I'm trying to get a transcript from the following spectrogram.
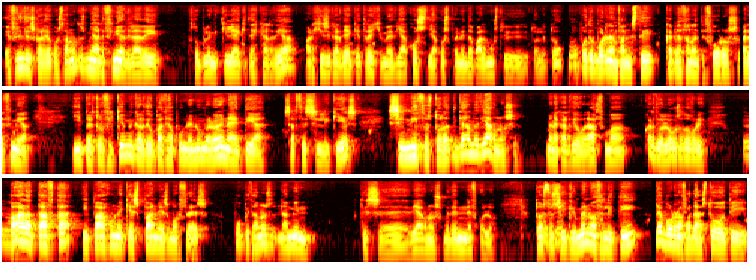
ευνίδιο καρδιακό θάνατο, μια αριθμία δηλαδή, αυτό που λέμε κοιλιακή ταχυκαρδία. Αρχίζει η καρδιά και τρέχει με 200-250 παλμούς το λεπτό. Οπότε μπορεί να εμφανιστεί κάποια θανατηφόρος αριθμία. Η υπερτροφική μικαρδιοπάθεια που είναι νούμερο ένα αιτία σε αυτές τις ηλικίες, συνήθως τώρα την κάνουμε διάγνωση. Με ένα καρδιογράφημα, ο καρδιολόγος θα το βρει. Ναι. Παρά τα αυτά, υπάρχουν και σπάνιες μορφές που πιθανώς να μην τις ε, διάγνωσουμε. Δεν είναι εύκολο. Τώρα, στο συγκεκριμένο αθλητή, δεν μπορώ να φανταστώ ότι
